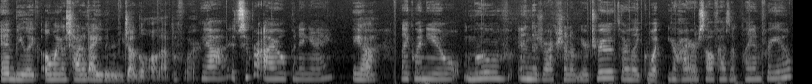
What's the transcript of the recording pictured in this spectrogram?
and be like oh my gosh how did i even juggle all that before Yeah. It's super eye opening, eh? yeah Like when you move in the direction of your truth or like what your higher self has a plan for you.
